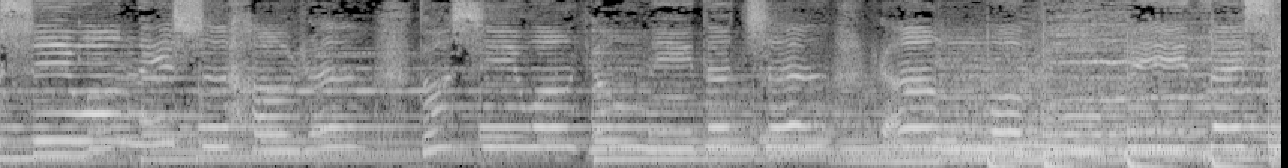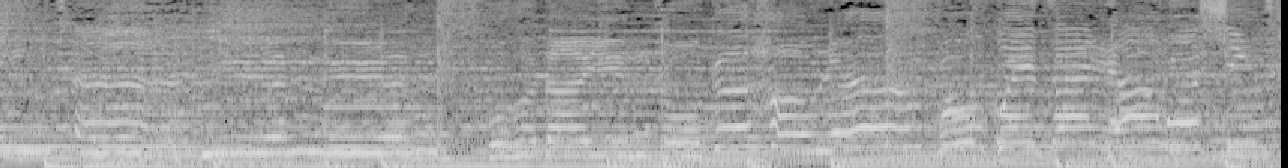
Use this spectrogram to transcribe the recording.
多希望你是好人，多希望有你的真，让我不必再心疼。女人女人，我答应做个好人，不会再让我心疼。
